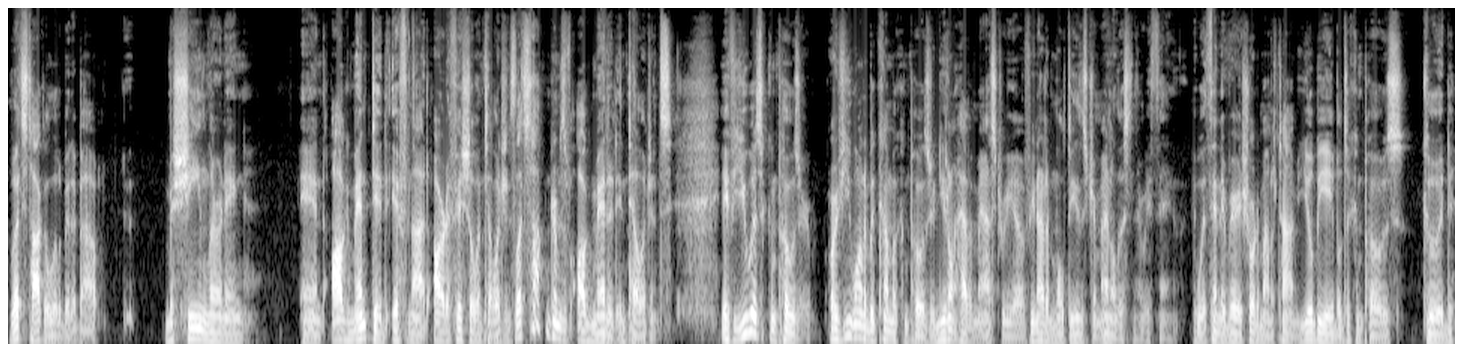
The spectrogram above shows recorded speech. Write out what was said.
let's talk a little bit about machine learning and augmented, if not artificial intelligence. Let's talk in terms of augmented intelligence. If you, as a composer, or if you want to become a composer and you don't have a mastery of, you're not a multi instrumentalist and everything, within a very short amount of time, you'll be able to compose good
